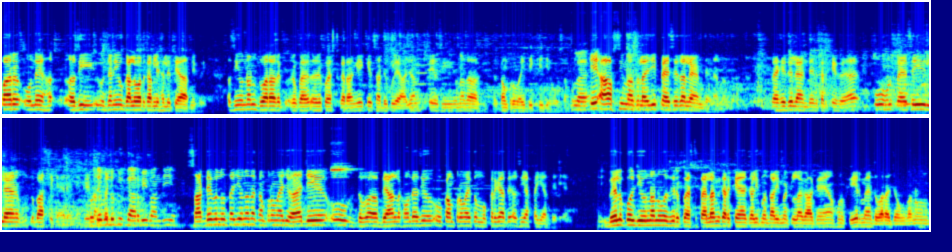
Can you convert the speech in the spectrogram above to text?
ਪਰ ਉਹਨੇ ਹ- ਅਸੀਂ, ਜਾਣੀ ਉਹ ਗੱਲਬਾਤ ਕਰਨ ਲਈ ਹਲੇ ਤਿਆਰ ਨਹੀਂ ਹੋਈ ਅਸੀਂ ਉਹਨਾਂ ਨੂੰ ਦੁਬਾਰਾ ਰਿਕੁਐਸਟ ਕਰਾਂਗੇ ਕਿ ਸਾਡੇ ਕੋਲੇ ਆ ਜਾਣ ਤੇ ਅਸੀਂ ਉਹਨਾਂ ਦਾ ਕੰਪਰੋਮਾਈਜ਼ ਦੇਖੀ ਜੇ ਹੋ ਸਕਦਾ। ਇਹ ਆਪਸੀ ਮਸਲਾ ਹੈ ਜੀ ਪੈਸੇ ਦਾ ਲੈਣ ਦੇਣ ਇਹਨਾਂ ਦਾ ਪੈਸੇ ਦੇ ਲੈਣ ਦੇਣ ਕਰਕੇ ਹੋਇਆ। ਉਹ ਹੁਣ ਪੈਸੇ ਹੀ ਲੈਣ ਵਾਸਤੇ ਕਹਿ ਰਹੇ ਨੇ। ਤੁਹਾਡੇ ਵੱਲੋਂ ਕੋਈ ਕਾਰਵਾਈ ਬੰਦੀ ਹੈ? ਸਾਡੇ ਵੱਲੋਂ ਤਾਂ ਜੀ ਉਹਨਾਂ ਦਾ ਕੰਪਰੋਮਾਈਜ਼ ਹੋਇਆ ਜੇ ਉਹ ਬਿਆਨ ਲਿਖਾਉਂਦੇ ਸੀ ਉਹ ਕੰਪਰੋਮਾਈਜ਼ ਤੋਂ ਮੁੱਕਰ ਗਿਆ ਤੇ ਅਸੀਂ ਐਫ ਆਈ ਆਰ ਦੇ ਦਿਆਂਗੇ ਬਿਲਕੁਲ ਜੀ ਉਹਨਾਂ ਨੂੰ ਅਸੀਂ ਰਿਕੁਐਸਟ ਪਹਿਲਾਂ ਵੀ ਕਰਕੇ ਆਏ 40 45 ਮਿੰਟ ਲਗਾ ਕੇ ਆਏ। ਹੁਣ ਫੇਰ ਮੈਂ ਦੁਬਾਰਾ ਜਾਊਂਗਾ ਉਹਨਾਂ ਨੂੰ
